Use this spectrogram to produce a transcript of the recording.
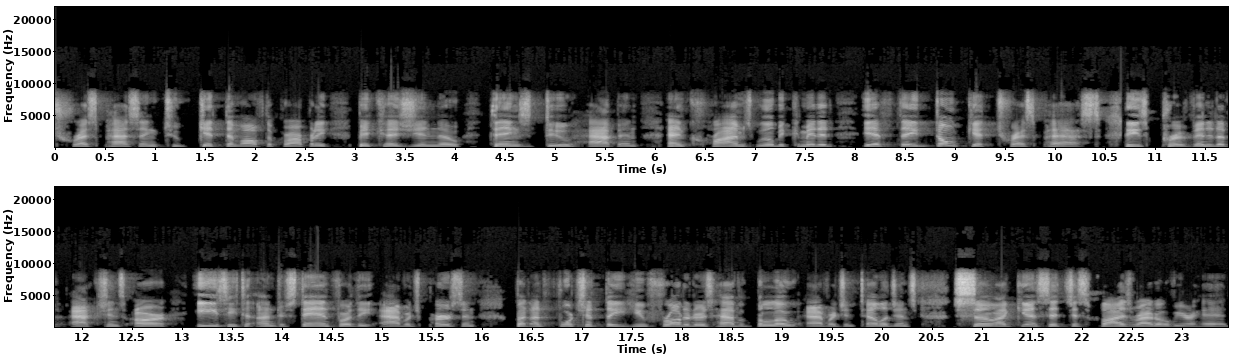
trespassing to get them off the property because you know things do happen and crimes will be committed if they don't get trespassed. These preventative actions are easy to understand for the average person, but unfortunately, you frauditors have below average intelligence, so I guess it just flies right over your head.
